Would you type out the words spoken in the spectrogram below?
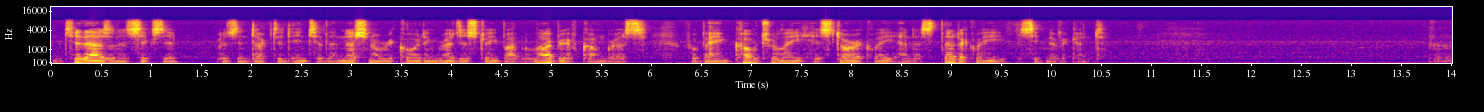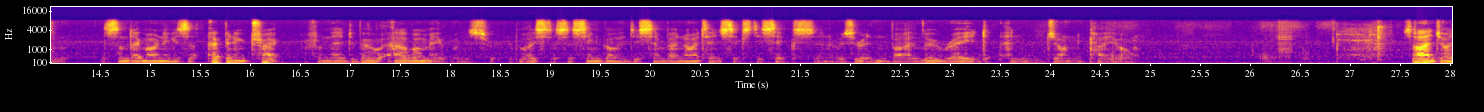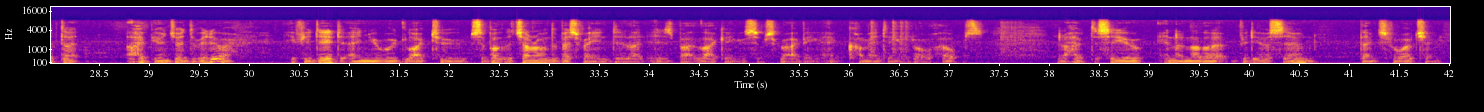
In 2006, it was inducted into the National Recording Registry by the Library of Congress for being culturally, historically, and aesthetically significant. Um, Sunday Morning is the opening track from their debut album. It was released as a single in December 1966 and it was written by Lou Reed and John Cale. So I enjoyed that. I hope you enjoyed the video. If you did and you would like to support the channel, the best way to do that is by liking, subscribing and commenting. It all helps. And I hope to see you in another video soon. Thanks for watching.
